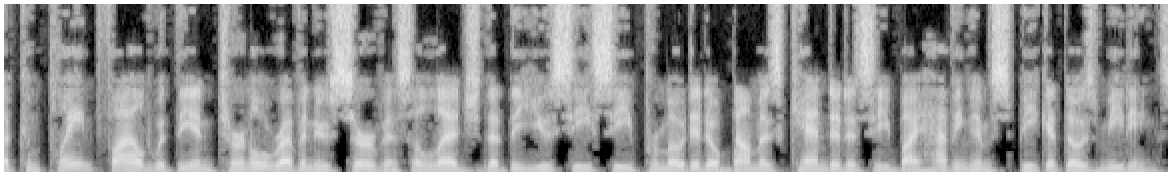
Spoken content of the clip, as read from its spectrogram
A complaint filed with the Internal Revenue Service alleged that the UCC promoted Obama's candidacy by having him speak at those meetings.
